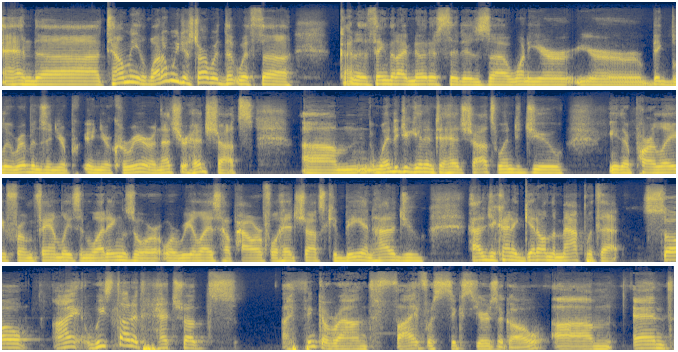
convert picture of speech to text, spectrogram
And uh, tell me, why don't we just start with the, with uh, kind of the thing that I've noticed that is uh, one of your your big blue ribbons in your in your career, and that's your headshots. Um, when did you get into headshots? When did you either parlay from families and weddings, or or realize how powerful headshots can be? And how did you how did you kind of get on the map with that? So I we started headshots. I think around five or six years ago, um, and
